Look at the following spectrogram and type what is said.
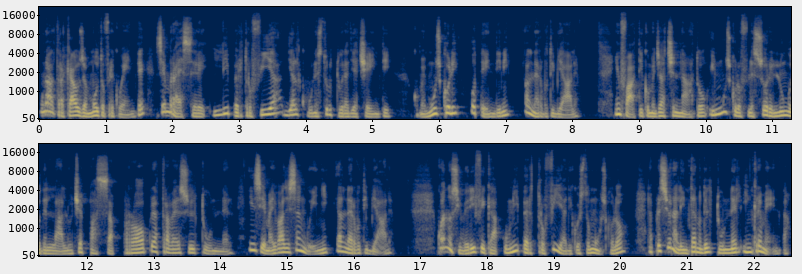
Un'altra causa molto frequente sembra essere l'ipertrofia di alcune strutture adiacenti, come muscoli o tendini al nervo tibiale. Infatti, come già accennato, il muscolo flessore lungo dell'alluce passa proprio attraverso il tunnel, insieme ai vasi sanguigni e al nervo tibiale. Quando si verifica un'ipertrofia di questo muscolo, la pressione all'interno del tunnel incrementa.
